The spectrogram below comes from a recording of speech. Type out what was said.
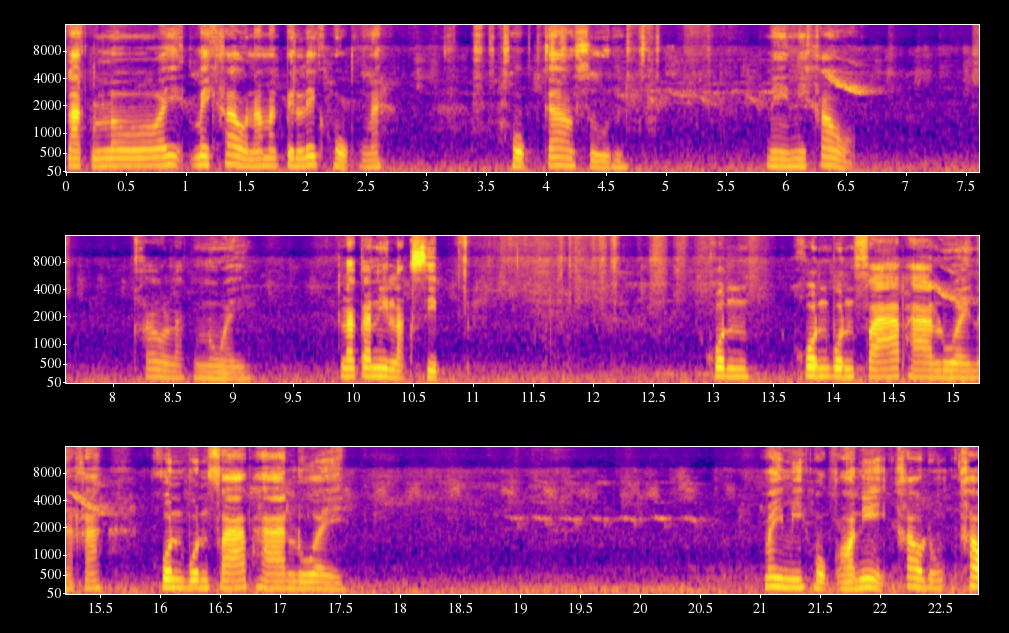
หลักร้อยไม่เข้านะ มันเป็นเลขหกนะหกเก้าศูนย์นี่นี่เข้า เข้าหลักหน่วย แล้วก็นี่หลักสิบคนคนบนฟ้าพารวยนะคะ คนบนฟ้าพารวย ไม่มีหกอ๋อนี่เข้าเข้า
